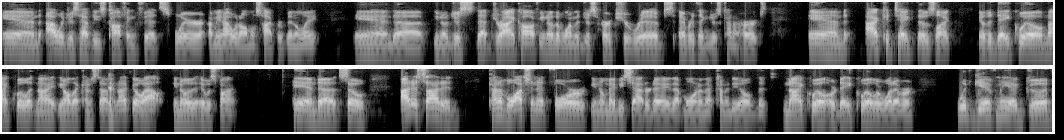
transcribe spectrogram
and I would just have these coughing fits where I mean I would almost hyperventilate, and uh, you know just that dry cough, you know the one that just hurts your ribs, everything just kind of hurts, and I could take those like you know the Dayquil, Nyquil at night, you know all that kind of stuff, and I'd go out, you know it was fine, and uh, so I decided kind of watching it for you know maybe Saturday that morning that kind of deal that Nyquil or Dayquil or whatever would give me a good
